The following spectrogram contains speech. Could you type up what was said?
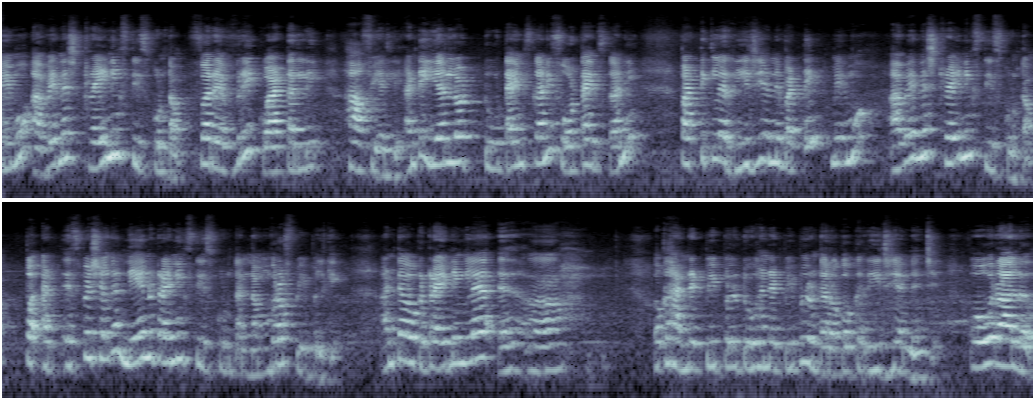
మేము అవేర్నెస్ ట్రైనింగ్స్ తీసుకుంటాం for every quarterly half yearly అంటే ఇయర్లో టూ టైమ్స్ కానీ ఫోర్ టైమ్స్ కానీ పర్టికులర్ రీజియన్ని బట్టి మేము అవేర్నెస్ ట్రైనింగ్స్ తీసుకుంటాం. ఎస్పెషల్గా నేను ట్రైనింగ్స్ తీసుకుంటాను నంబర్ ఆఫ్ పీపుల్కి అంటే ఒక ట్రైనింగ్లో ఒక hundred people two hundred people ఉంటారు ఒక్కొక్క రీజియన్ నుంచి. Overall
